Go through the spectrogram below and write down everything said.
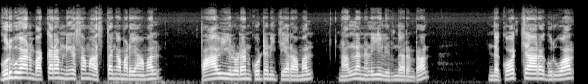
குருபகான் வக்கரம் நீசம் அஸ்தங்கம் அடையாமல் பாவிகளுடன் கூட்டணி சேராமல் நல்ல நிலையில் இருந்தார் என்றால் இந்த கோச்சார குருவால்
